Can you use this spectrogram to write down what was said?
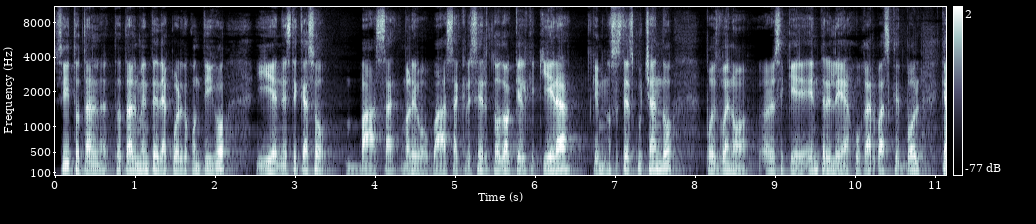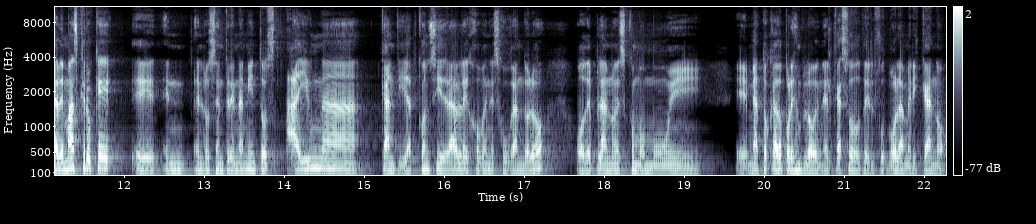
Sí, total, totalmente de acuerdo contigo. Y en este caso vas a, vas a crecer todo aquel que quiera, que nos esté escuchando, pues bueno, ahora sí que entrele a jugar básquetbol. Que además creo que eh, en, en, los entrenamientos hay una cantidad considerable de jóvenes jugándolo, o de plano es como muy eh, me ha tocado, por ejemplo, en el caso del fútbol americano,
